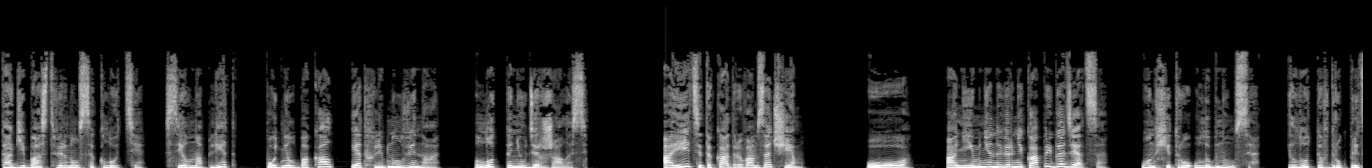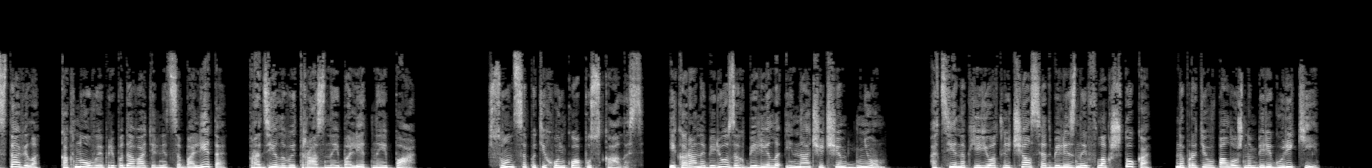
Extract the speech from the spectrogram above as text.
Таги Баст вернулся к Лотте, сел на плед, поднял бокал и отхлебнул вина. Лотта не удержалась. «А эти-то кадры вам зачем?» «О, они мне наверняка пригодятся!» Он хитро улыбнулся, и Лотта вдруг представила, как новая преподавательница балета проделывает разные балетные па. Солнце потихоньку опускалось и кора на березах белела иначе, чем днем. Оттенок ее отличался от белизны флагштока на противоположном берегу реки.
